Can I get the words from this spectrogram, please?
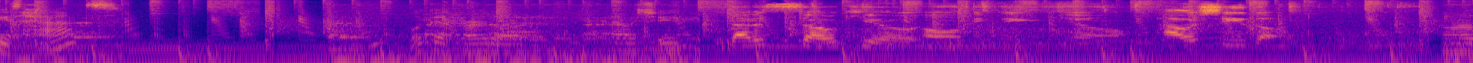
These hats? Look at her though. How is she? That is so cute. Oh, thank you. How is she though? A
